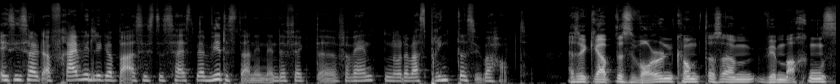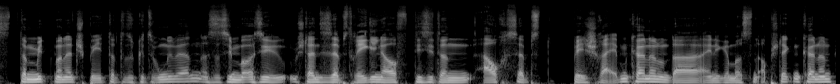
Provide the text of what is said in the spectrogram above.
es ist halt auf freiwilliger Basis. Das heißt, wer wird es dann im Endeffekt äh, verwenden oder was bringt das überhaupt? Also ich glaube, das Wollen kommt aus einem, wir machen es, damit wir nicht später dazu gezwungen werden. Also sie, sie stellen sich selbst Regeln auf, die sie dann auch selbst beschreiben können und da einigermaßen abstecken können,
